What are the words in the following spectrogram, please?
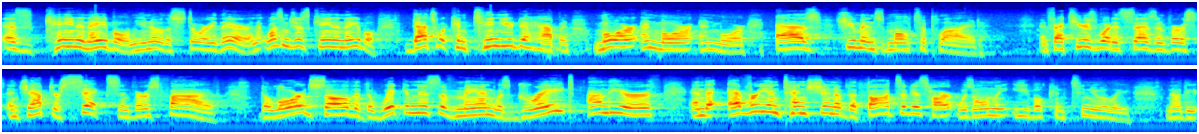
as Cain and Abel, and you know the story there. And it wasn't just Cain and Abel. That's what continued to happen more and more and more as humans multiplied. In fact, here's what it says in verse in chapter 6 and verse 5. The Lord saw that the wickedness of man was great on the earth, and that every intention of the thoughts of his heart was only evil continually. Now the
